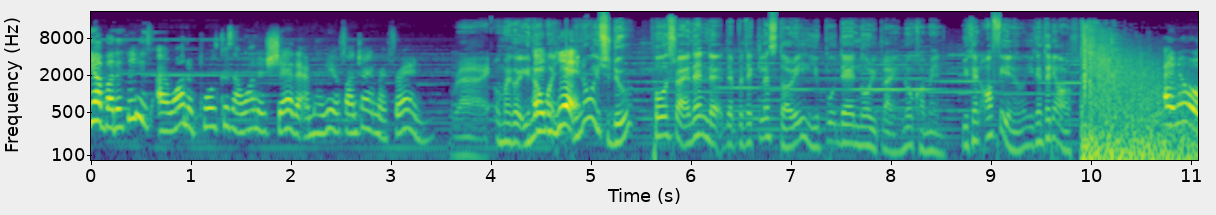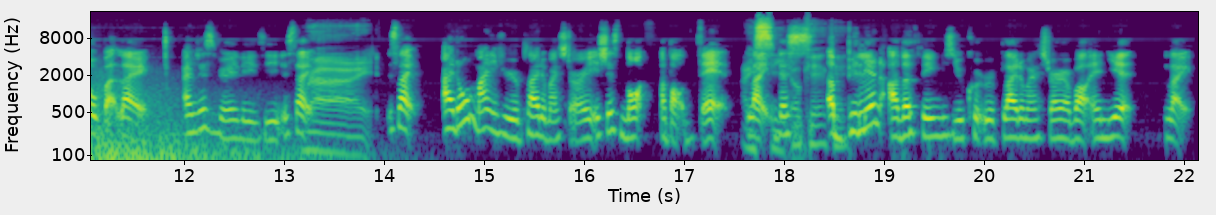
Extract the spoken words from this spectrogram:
yeah but the thing is I want to post because I want to share that I'm having a fun time with my friend Right. Oh my god, you know And what yet- you know what you should do? Post right and then the, the particular story you put there no reply, no comment. You can off it, you know, you can turn it off. I know but like I'm just very lazy it's like right. it's like I don't mind if you reply to my story it's just not about that I like see. there's Okay, a billion other things you could reply to my story about and yet like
